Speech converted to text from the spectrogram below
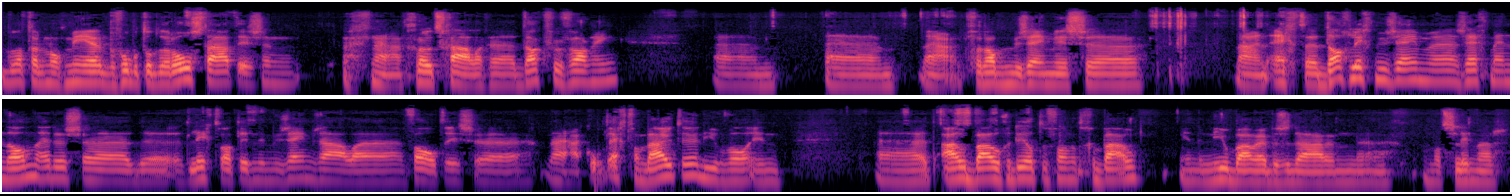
wat er nog meer bijvoorbeeld op de rol staat, is een, nou grootschalige dakvervanging. Um, het Van Museum is nou, een echt daglichtmuseum, uh, zegt men dan. Hè. Dus uh, de, het licht wat in de museumzalen valt, is, uh, nou ja, komt echt van buiten. In ieder geval in het oudbouwgedeelte van het gebouw. In de nieuwbouw hebben ze daar een, een wat slimmer,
